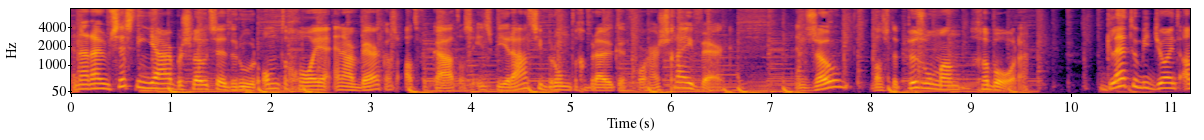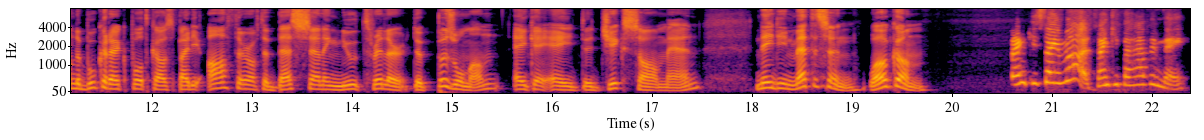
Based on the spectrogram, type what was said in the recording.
En na ruim 16 jaar besloot ze het roer om te gooien en haar werk als advocaat als inspiratiebron te gebruiken voor haar schrijfwerk. En zo was de puzzelman geboren. Glad to be joined on the Boekarek podcast by the author of the best-selling new thriller The Puzzleman, aka The Jigsaw Man, Nadine Matheson. Welcome. Thank you so much. Thank you for having me.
